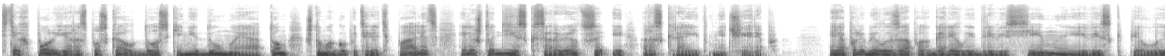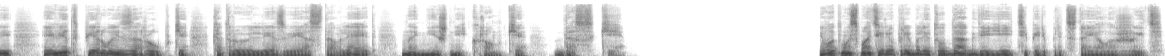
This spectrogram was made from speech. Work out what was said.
С тех пор я распускал доски, не думая о том, что могу потерять палец или что диск сорвется и раскроит мне череп. Я полюбил и запах горелой древесины, и виск пилы, и вид первой зарубки, которую лезвие оставляет на нижней кромке доски. И вот мы с матерью прибыли туда, где ей теперь предстояло жить.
